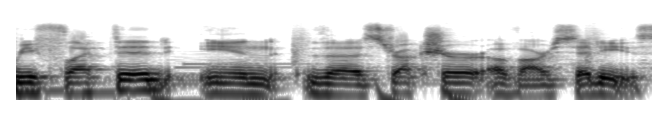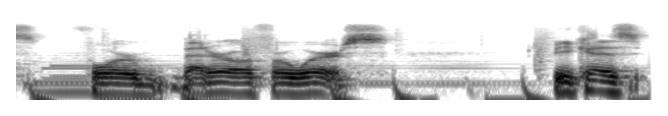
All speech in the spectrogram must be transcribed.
reflected in the structure of our cities, for better or for worse. Because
